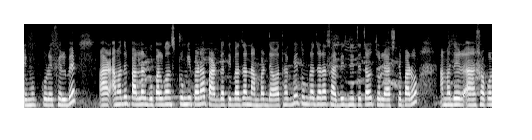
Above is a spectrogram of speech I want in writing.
রিমুভ করে ফেলবে। আর আমাদের পার্লার গোপালগঞ্জ টুঙ্গিপাড়া পাটগাতি বাজার নাম্বার দেওয়া থাকবে। তোমরা যারা সার্ভিস নিতে চাও চলে আসতে পারো। আমাদের সকল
